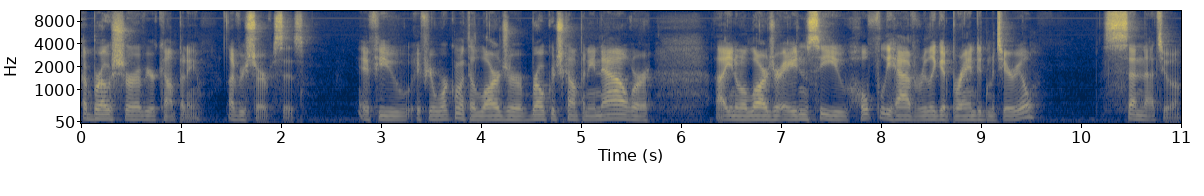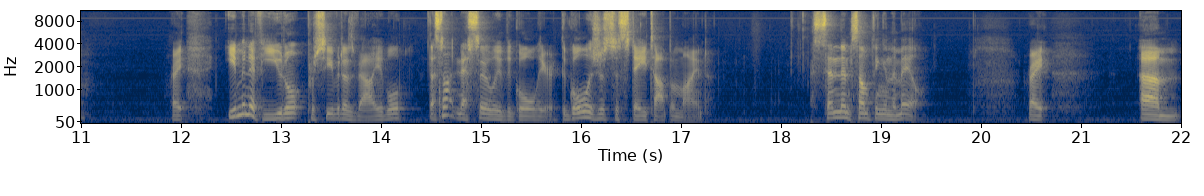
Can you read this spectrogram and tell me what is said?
a brochure of your company, of your services. If you if you're working with a larger brokerage company now or uh, you know a larger agency, you hopefully have really good branded material send that to them, right? Even if you don't perceive it as valuable, that's not necessarily the goal here. The goal is just to stay top of mind. Send them something in the mail, right? Um,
